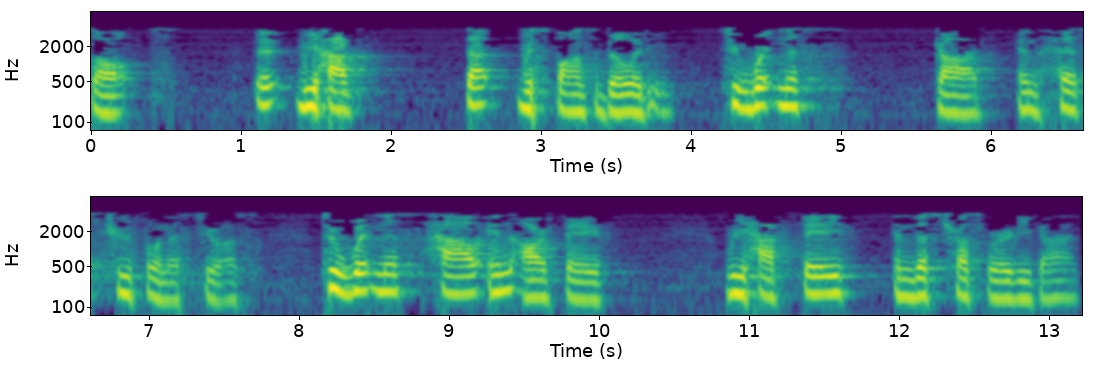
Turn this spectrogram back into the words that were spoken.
salt, it, we have that responsibility to witness God and His truthfulness to us, to witness how in our faith we have faith in this trustworthy God.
